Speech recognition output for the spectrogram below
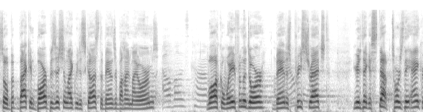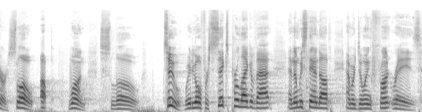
so back in bar position, like we discussed, the bands are behind my arms. Elbows come. Walk away from the door, band is pre stretched. You're gonna take a step towards the anchor, slow, up, one, slow, two. We're gonna go for six per leg of that, and then we stand up and we're doing front raise.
